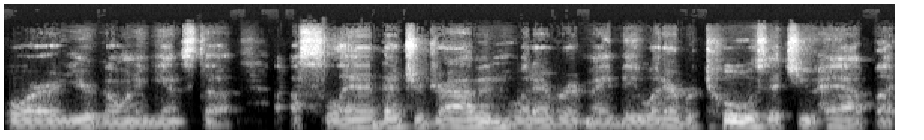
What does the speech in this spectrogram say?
or you're going against a, a sled that you're driving, whatever it may be, whatever tools that you have. But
